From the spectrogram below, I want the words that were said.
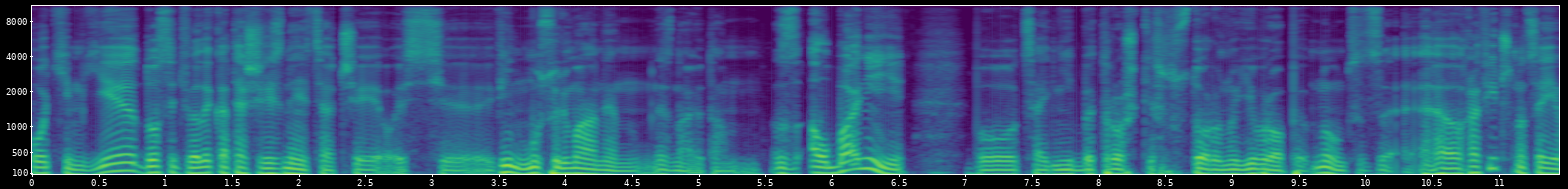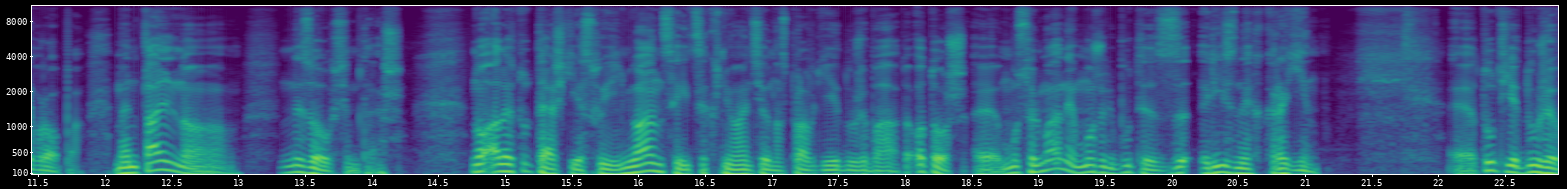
Потім є досить велика теж різниця, чи ось е, він мусульманин, не знаю, там з Албанії, бо це ніби трошки в сторону Європи. Ну, це, це географічно це Європа. Ментально не зовсім теж. Ну, але тут теж є свої нюанси, і цих нюансів насправді є дуже багато. Отож, е, мусульмани можуть бути з різних країн. Е, Тут є дуже,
